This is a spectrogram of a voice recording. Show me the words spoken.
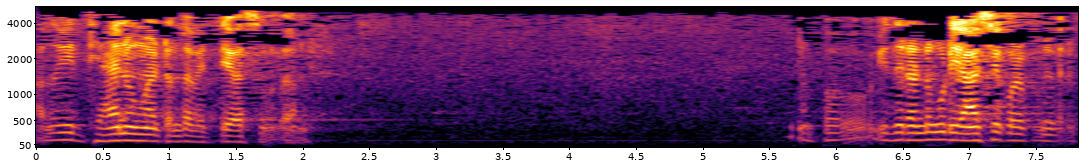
അതും ഈ ധ്യാനവുമായിട്ട് എന്താ വ്യത്യാസം അതാണ്? അപ്പോൾ ഇത് രണ്ടും കൂടി ആശയക്കുഴപ്പം വരും.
